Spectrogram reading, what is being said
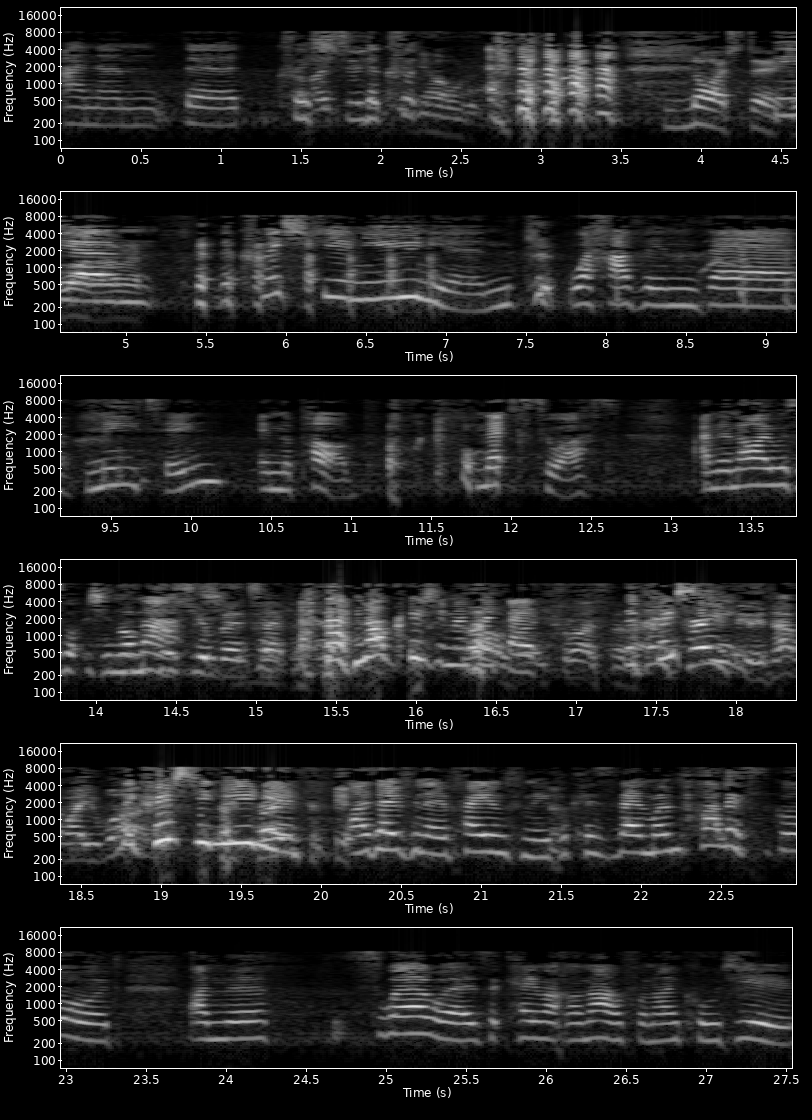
And um, the I Chris, the you Chri- get hold of Nice dick. the um, the Christian Union were having their meeting in the pub, next to us. And then I was watching the Not match. Christian Benteke. Not Christian Oh, Benteke. thank Christ for the that. They prayed for Christian, you, is that why you won? the Christian They prayed Union. for you. I don't think they were praying for me because then when Palace scored and the swear words that came out my mouth when I called you,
